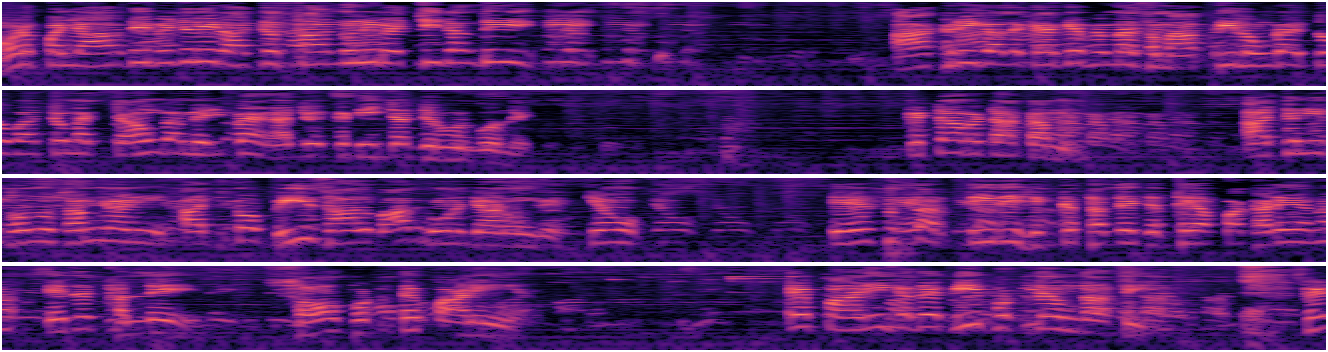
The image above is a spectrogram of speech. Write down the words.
ਹੁਣ ਪੰਜਾਬ ਦੀ ਬਿਜਲੀ ਰਾਜਸਥਾਨ ਨੂੰ ਨਹੀਂ ਵੇਚੀ ਜਾਂਦੀ। ਆਖਰੀ ਗੱਲ ਕਹਿ ਕੇ ਫਿਰ ਮੈਂ ਸਮਾਪਤੀ ਲਵਾਂਗਾ ਇਸ ਤੋਂ ਬਾਅਦ ਚੋਂ ਮੈਂ ਚਾਹੂੰਗਾ ਮੇਰੀ ਭੈਣਾਂ ਚੋਂ ਇੱਕ ਟੀਚਰ ਜ਼ਰੂਰ ਬੋਲੇ। ਕਿੱਡਾ ਵੱਡਾ ਕੰਮ। ਅੱਜ ਨਹੀਂ ਤੁਹਾਨੂੰ ਸਮਝ ਆਣੀ ਅੱਜ ਤੋਂ 20 ਸਾਲ ਬਾਅਦ ਗੁਣ ਜਾਣੋਗੇ। ਕਿਉਂ? ਇਸ ਧਰਤੀ ਦੀ ਹਿੱਕ ਥੱਲੇ ਜਿੱਥੇ ਆਪਾਂ ਖੜੇ ਆ ਨਾ, ਇਹਦੇ ਥੱਲੇ 100 ਫੁੱਟ ਤੇ ਪਾਣੀ ਹੈ ਇਹ ਪਾਣੀ ਕਦੇ 20 ਫੁੱਟ ਤੇ ਹੁੰਦਾ ਸੀ। ਫਿਰ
